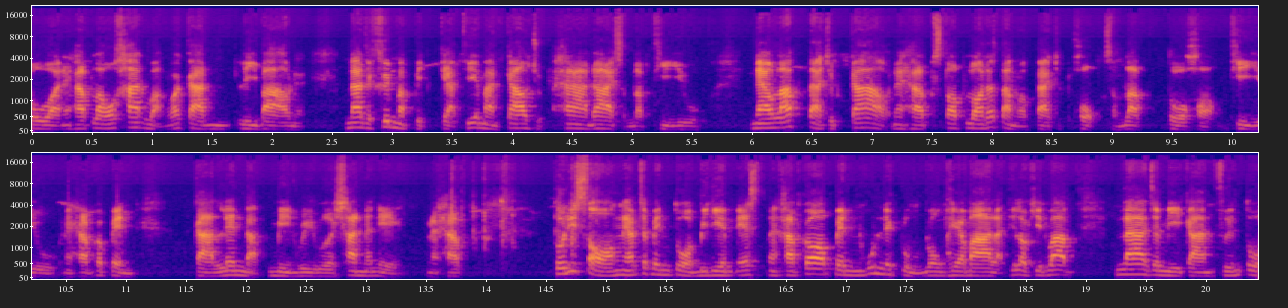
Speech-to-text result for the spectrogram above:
ตัวนะครับ เราก็คาดหวังว่าการรีบาวเนี่ยน่าจะขึ้นมาปิดแกลบที่ประมาณ 9.5 ได้สำหรับ TU แนวรับ 8.9 นะครับ stop loss ถ้าต่ำกว่า 8.6สำหรับตัวของ TU นะครับ ก็เป็นการเล่นแบบ mean reversion นั่นเองนะครับ ตัวที่2นะครับจะเป็นตัว BDMs นะครับก็เป็นหุ้นในกลุ่มโรงพยาบาลแหละที่เราคิดว่าน่าจะมีการฟื้นตัว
